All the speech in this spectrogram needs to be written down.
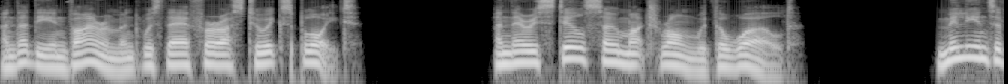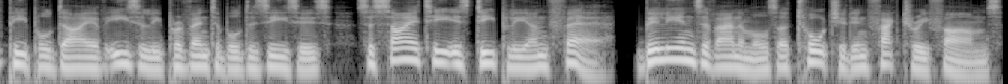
and that the environment was there for us to exploit. And there is still so much wrong with the world. Millions of people die of easily preventable diseases, society is deeply unfair, billions of animals are tortured in factory farms,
